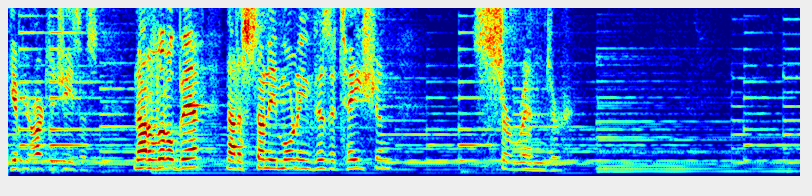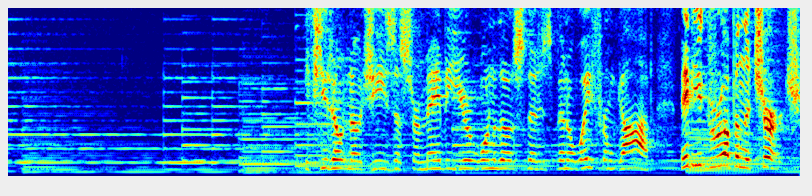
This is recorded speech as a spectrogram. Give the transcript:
give your heart to Jesus. Not a little bit, not a Sunday morning visitation. Surrender. If you don't know Jesus, or maybe you're one of those that has been away from God, maybe you grew up in the church,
